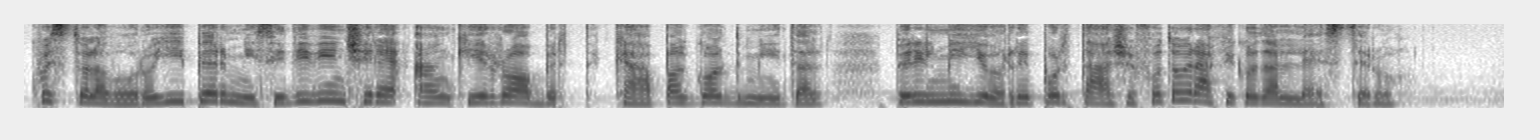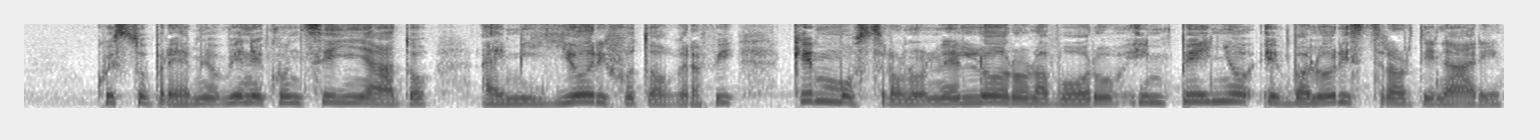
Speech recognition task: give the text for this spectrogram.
Questo lavoro gli permise di vincere anche il Robert Capa Gold Medal per il miglior reportage fotografico dall'estero. Questo premio viene consegnato ai migliori fotografi che mostrano nel loro lavoro impegno e valori straordinari.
